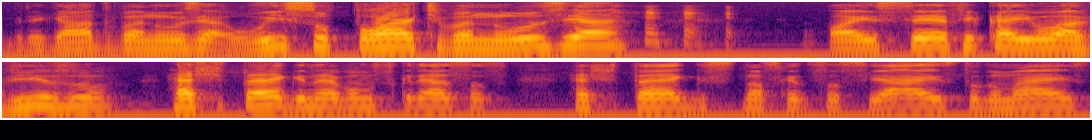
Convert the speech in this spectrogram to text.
Obrigado, Vanúzia. We support Vanúzia. OIC, fica aí o aviso. Hashtag, né? Vamos criar essas hashtags nas redes sociais, tudo mais.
